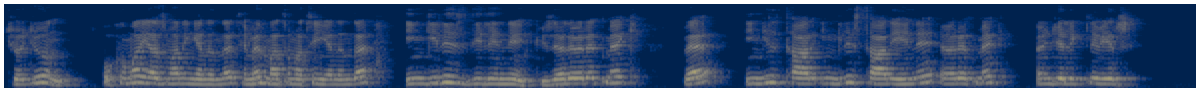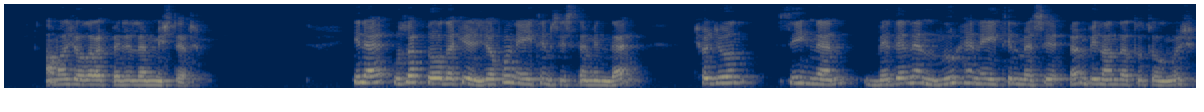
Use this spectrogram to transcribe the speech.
çocuğun okuma yazmanın yanında, temel matematiğin yanında İngiliz dilini güzel öğretmek ve İngiliz, tar İngiliz tarihini öğretmek öncelikli bir amaç olarak belirlenmiştir. Yine uzak doğudaki Japon eğitim sisteminde çocuğun zihnen, bedenen, ruhen eğitilmesi ön planda tutulmuş,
